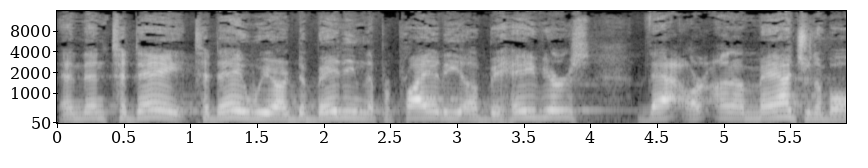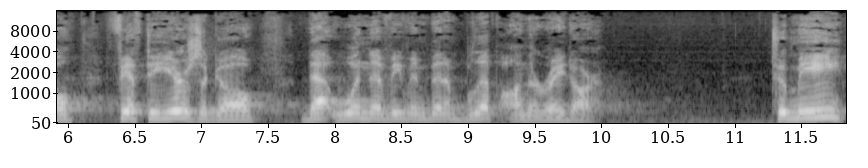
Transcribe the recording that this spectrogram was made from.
And then today, today we are debating the propriety of behaviors that are unimaginable 50 years ago that wouldn't have even been a blip on the radar. To me,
